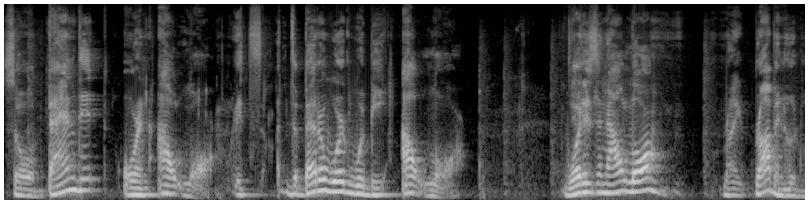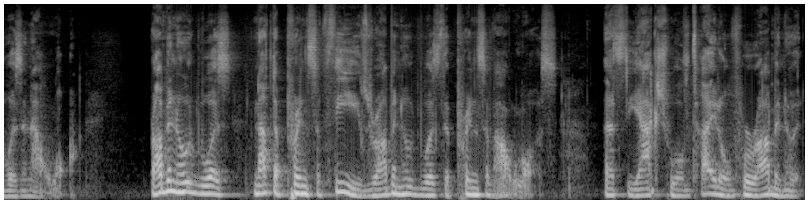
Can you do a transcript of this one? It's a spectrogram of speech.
So a bandit or an outlaw. It's the better word would be outlaw. What is an outlaw? Right? Robin Hood was an outlaw. Robin Hood was not the prince of thieves. Robin Hood was the prince of outlaws. That's the actual title for Robin Hood.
